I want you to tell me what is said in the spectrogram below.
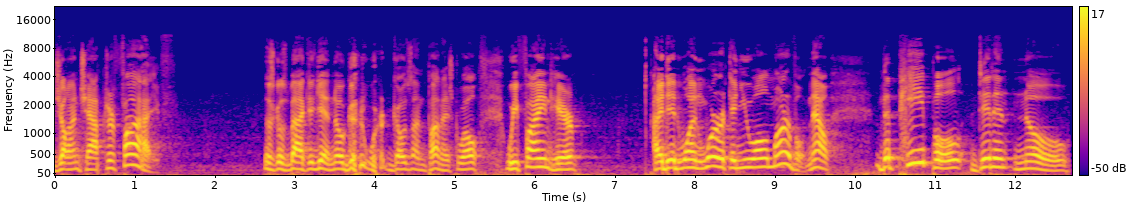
John chapter 5. This goes back again no good work goes unpunished. Well, we find here, I did one work and you all marvel. Now, the people didn't know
